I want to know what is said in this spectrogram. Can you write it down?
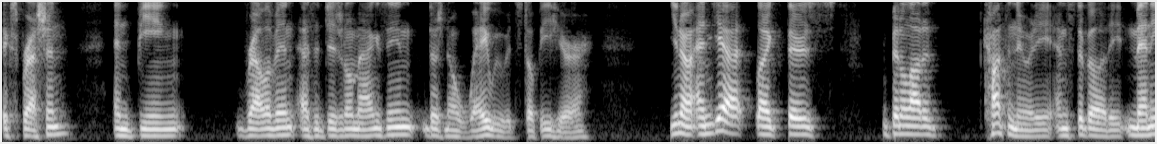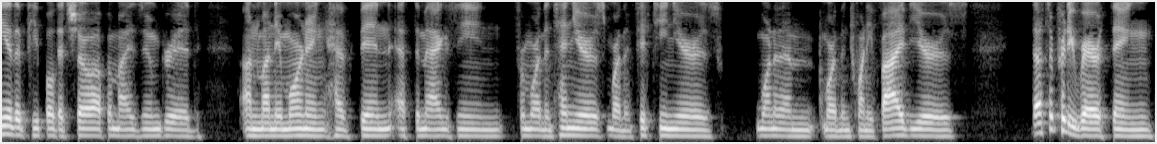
expression and being relevant as a digital magazine, there's no way we would still be here. You know, and yet, like, there's been a lot of continuity and stability. Many of the people that show up in my Zoom grid on Monday morning have been at the magazine for more than 10 years, more than 15 years, one of them more than 25 years. That's a pretty rare thing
